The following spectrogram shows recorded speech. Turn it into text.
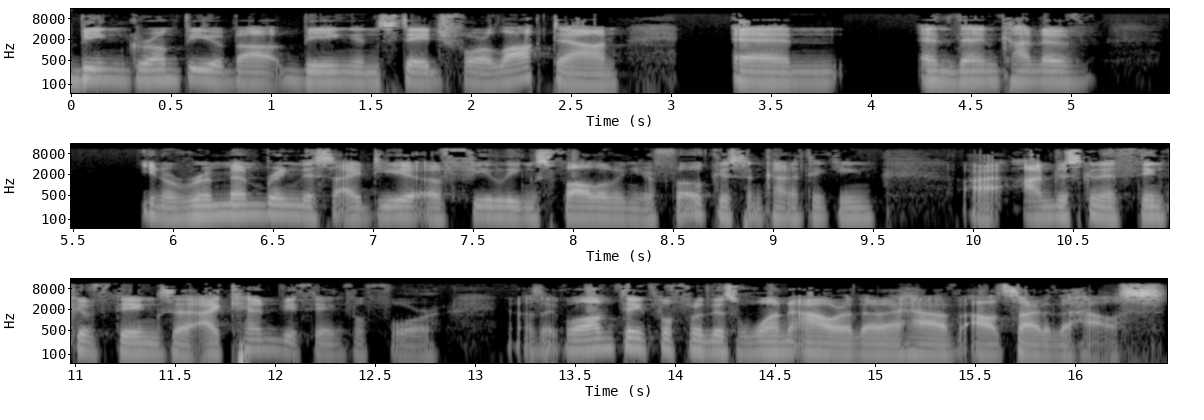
being grumpy about being in stage four lockdown and, and then kind of, you know, remembering this idea of feelings following your focus and kind of thinking, I, am just going to think of things that I can be thankful for. And I was like, well, I'm thankful for this one hour that I have outside of the house.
